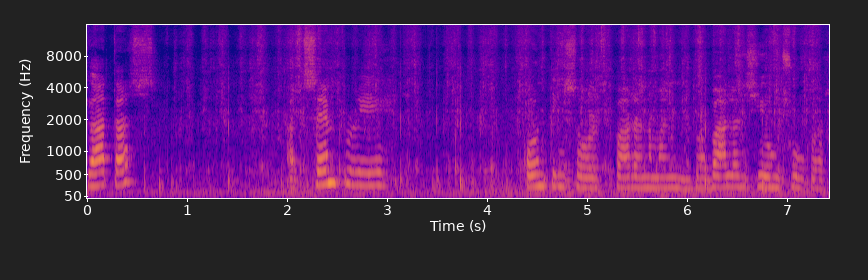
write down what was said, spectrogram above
Gatas. At siyempre, konting salt para naman babalance yung sugar.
